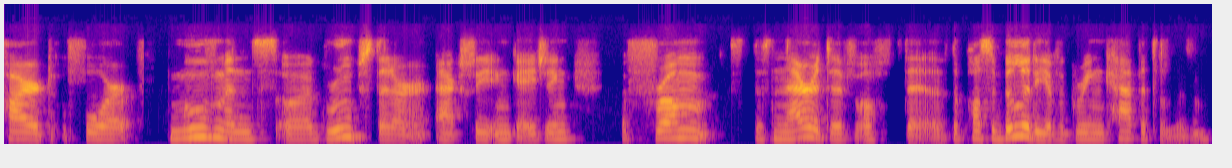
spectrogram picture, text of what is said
part for movements or groups that are actually engaging from this narrative of the the possibility of a green capitalism?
